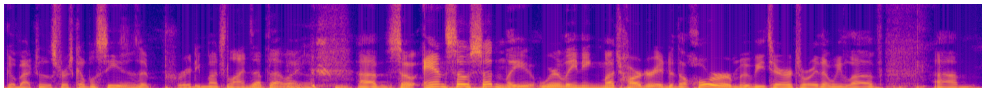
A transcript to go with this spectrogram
go back to those first couple seasons, it pretty much lines up that way. um, so and so suddenly we're leaning much harder into the horror movie territory that we love. Um,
